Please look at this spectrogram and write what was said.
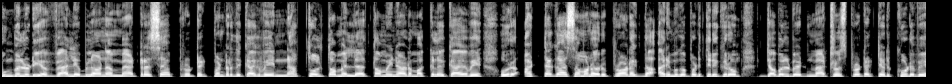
உங்களுடைய வேல்யூபிளான மேட்ரஸை ப்ரொடெக்ட் பண்றதுக்காகவே நாப்தோல் தமிழ்ல தமிழ்நாடு மக்களுக்காகவே ஒரு அட்டகாசமான ஒரு ப்ராடக்ட் தான் அறிமுகப்படுத்தியிருக்கிறோம். டபுள் பெட் மேட்ரஸ் ப்ரொடெக்டர் கூடவே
